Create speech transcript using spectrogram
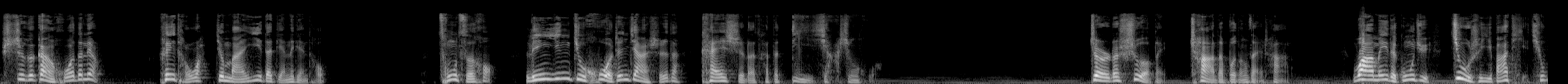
是个干活的料，黑头啊就满意的点了点头。从此后，林英就货真价实的开始了他的地下生活。这儿的设备差的不能再差了，挖煤的工具就是一把铁锹，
